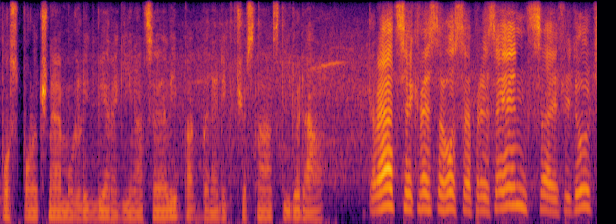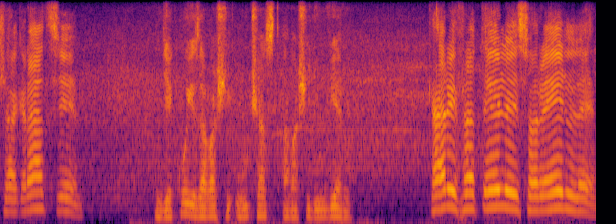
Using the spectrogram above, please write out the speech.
Po společné modlitbě Regina Celi pak Benedikt XVI. dodal. E. Děkuji za vaši účast a vaši důvěru. Cari fratelli e sorelle,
